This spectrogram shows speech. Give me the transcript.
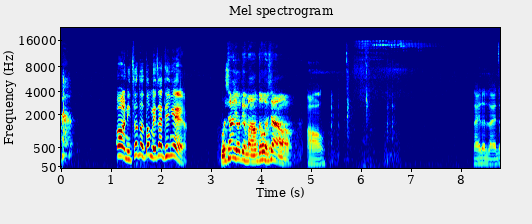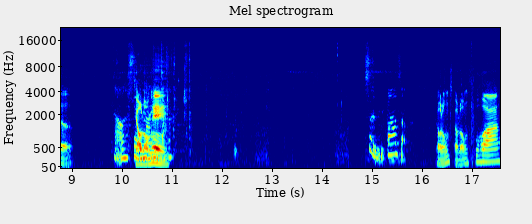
哦，你真的都没在听哎。我现在有点忙，等我一下哦。好，来了来了，小龙哎欸，圣女巴掌，小龙小龙孵花。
